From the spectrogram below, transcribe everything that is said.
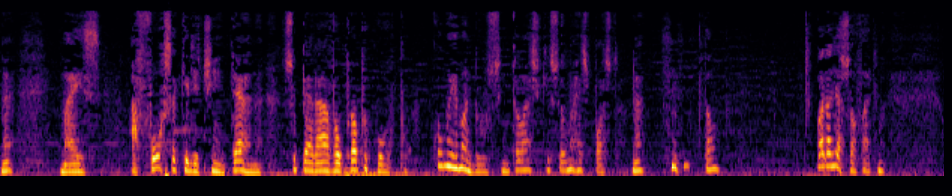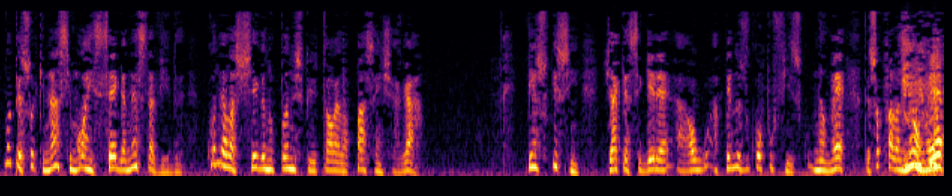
né? mas a força que ele tinha interna superava o próprio corpo, como a irmã Dulce. Então, acho que isso é uma resposta. Né? então, agora olha só, Fátima. Uma pessoa que nasce e morre cega nesta vida, quando ela chega no plano espiritual, ela passa a enxergar? Penso que sim, já que a cegueira é algo apenas do corpo físico. Não é. A pessoa que fala não é,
